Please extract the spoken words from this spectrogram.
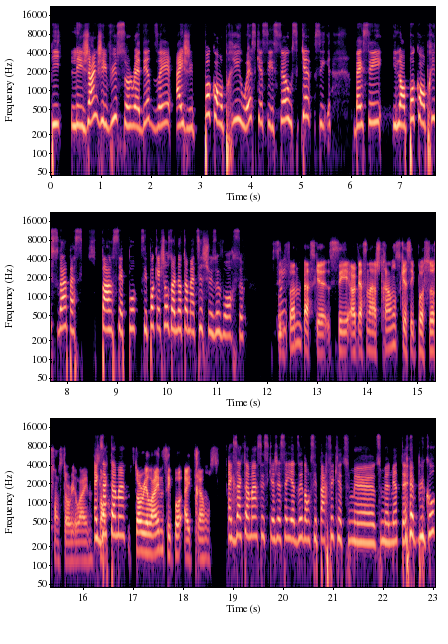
Puis les gens que j'ai vus sur Reddit dire « Hey, j'ai pas compris, où est-ce que c'est ça? » ou c'est... Ben, c'est... Ils l'ont pas compris souvent parce qu'ils pensaient pas. C'est pas quelque chose d'un automatisme chez eux voir ça. C'est le fun parce que c'est un personnage trans que c'est pas ça son storyline. Exactement. storyline, c'est pas être trans. Exactement, c'est ce que j'essayais de dire. Donc, c'est parfait que tu me, tu me le mettes plus court.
